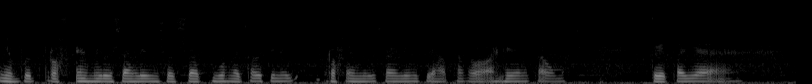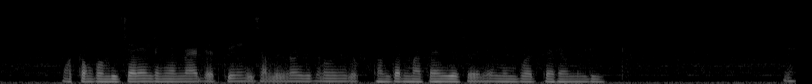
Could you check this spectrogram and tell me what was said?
nyebut Prof. Emil Salim sesat. Gue nggak tahu sini Prof. Emil Salim siapa kalau ada yang tahu mah. Tweet aja motong pembicaraan dengan nada tinggi sambil nunjuk-nunjuk. Nonton mata Yosua ini membuat darah mendidih. Ya,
